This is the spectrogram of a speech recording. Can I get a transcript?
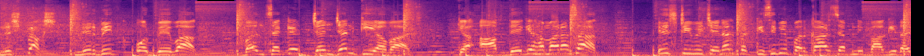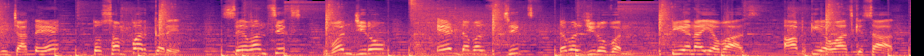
निष्पक्ष, निर्भीक और बेबाक बन सके जन जन की आवाज़। क्या आप देंगे हमारा साथ? इस टीवी चैनल पर किसी भी प्रकार से अपनी भागीदारी चाहते हैं तो संपर्क करें। Seven six one zero eight double six double zero one T N I Awaaz, आपकी आवाज़ के साथ।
